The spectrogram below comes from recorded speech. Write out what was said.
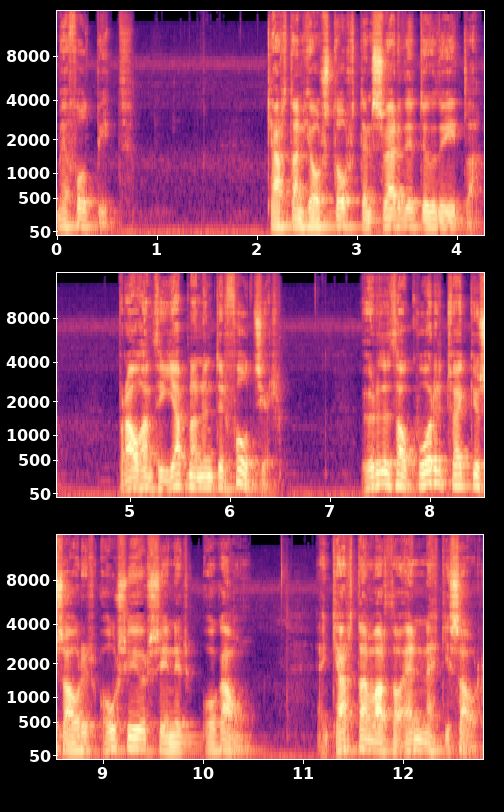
með fótbít. Kjartan hjó stórt en sverði dugðu ílla. Brá hann því jafnan undir fót sér. Urðu þá hvori tveggju sárir, ósýður sinir og gán. En kjartan var þá enn ekki sár.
